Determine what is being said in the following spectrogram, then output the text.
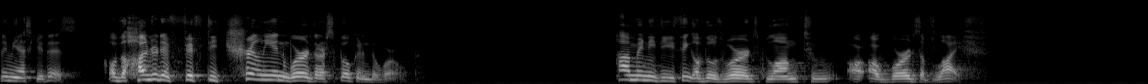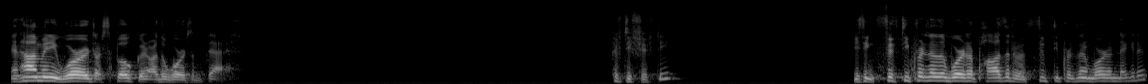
Let me ask you this of the 150 trillion words that are spoken in the world, how many do you think of those words belong to are, are words of life? And how many words are spoken are the words of death? 50 50? You think 50% of the words are positive and 50% of the words are negative?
